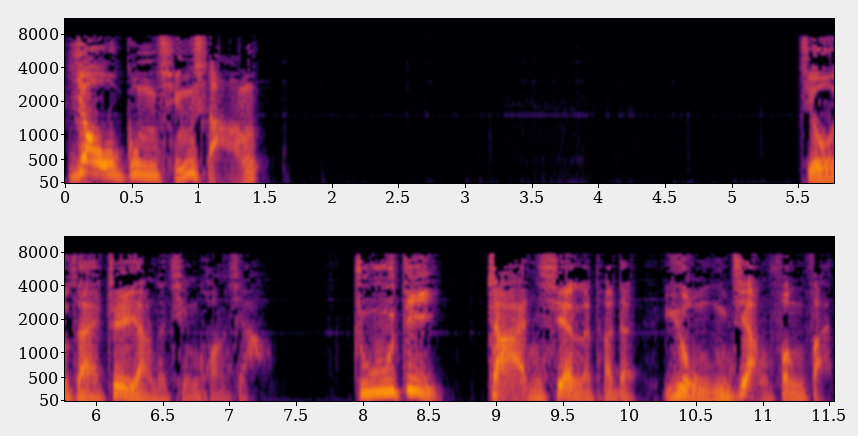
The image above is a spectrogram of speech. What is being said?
邀功请赏。就在这样的情况下，朱棣展现了他的勇将风范。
